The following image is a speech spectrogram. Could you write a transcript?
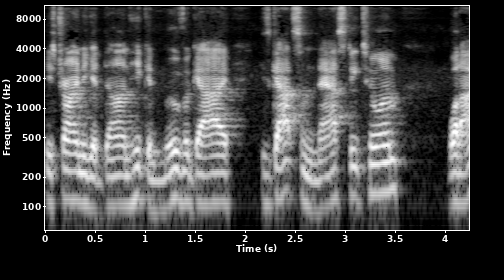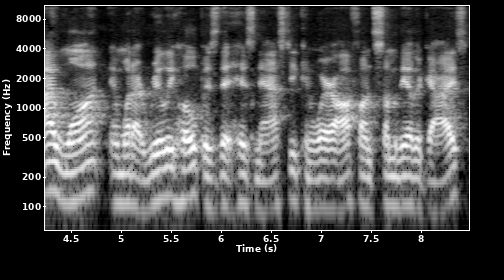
he's trying to get done. He can move a guy. He's got some nasty to him. What I want and what I really hope is that his nasty can wear off on some of the other guys.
